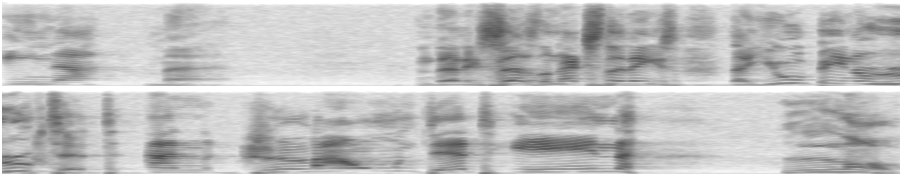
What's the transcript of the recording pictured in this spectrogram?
inner man. And then he says the next thing is that you've been rooted and grounded in love.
